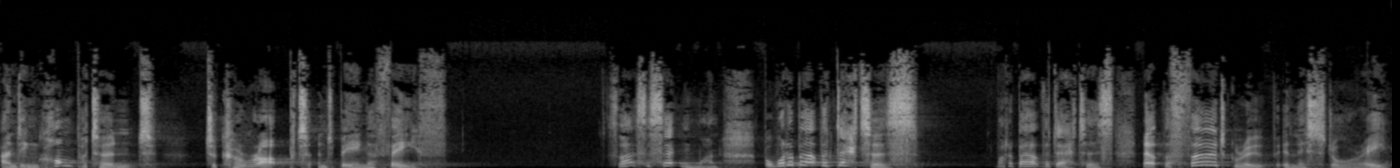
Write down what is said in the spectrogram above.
and incompetent to corrupt and being a thief. So that's the second one. But what about the debtors? What about the debtors? Now, the third group in this story,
